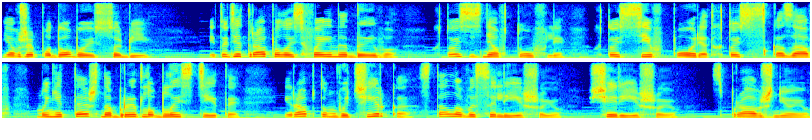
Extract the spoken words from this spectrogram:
Я вже подобаюсь собі. І тоді трапилось фейне диво. Хтось зняв туфлі, хтось сів поряд, хтось сказав мені теж набридло блистіти, і раптом вечірка стала веселішою, щирішою, справжньою.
